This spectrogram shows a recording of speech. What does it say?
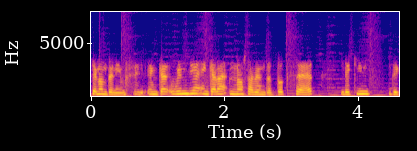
que no en tenim, sí. Encara, avui en dia encara no sabem de tot cert de quin, de,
